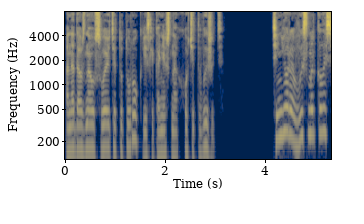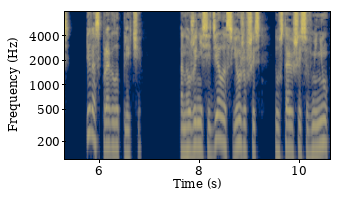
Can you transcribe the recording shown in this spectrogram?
она должна усвоить этот урок, если, конечно, хочет выжить. Сеньора высморкалась и расправила плечи. Она уже не сидела, съежившись и уставившись в меню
